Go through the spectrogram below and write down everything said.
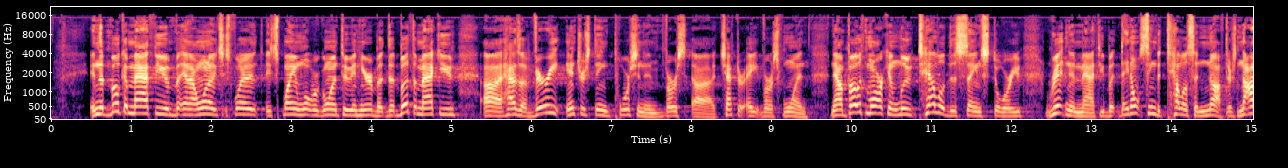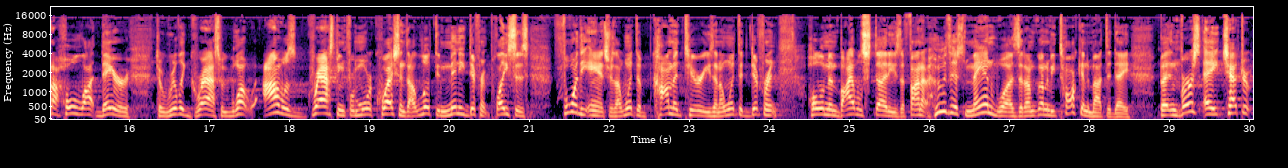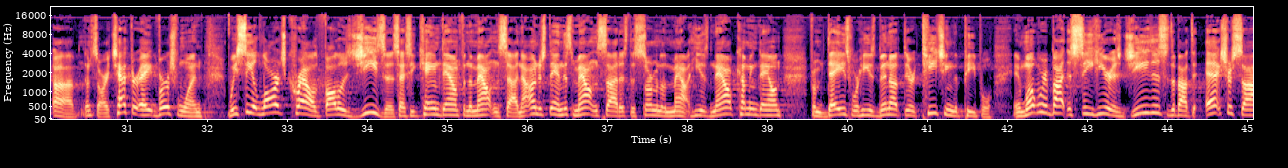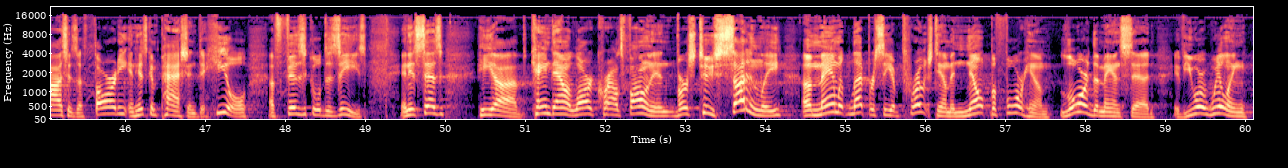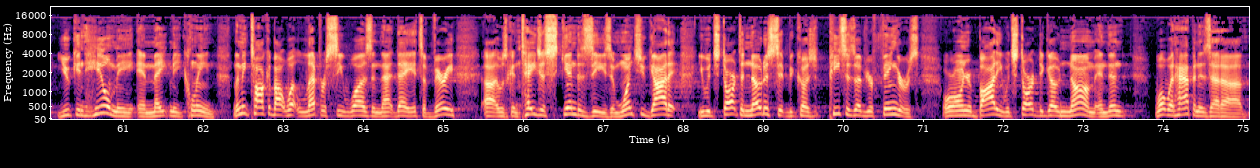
In the book of Matthew, and I want to explain, explain what we're going through in here, but the book of Matthew uh, has a very interesting portion in verse, uh, chapter 8, verse 1. Now, both Mark and Luke tell of this same story written in Matthew, but they don't seem to tell us enough. There's not a whole lot there to really grasp. What, I was grasping for more questions. I looked in many different places for the answers. I went to commentaries and I went to different Holman Bible studies to find out who this man was that I'm going to be talking about today. But in verse 8, chapter, uh, I'm sorry, chapter 8, verse 1, we see a large crowd follows Jesus as he came down from the mountainside. Now, understand this mountainside is the Sermon on the Mount. He is now coming down from days where he has been up there teaching the people. And what we're about to see here is Jesus is about to exercise his authority and his compassion to heal a physical disease. And it says, he uh, came down, large crowds following him. Verse 2 Suddenly, a man with leprosy approached him and knelt before him. Lord, the man said, If you are willing, you can heal me and make me clean. Let me talk about what leprosy was in that day. It's a very, uh, it was a contagious skin disease. And once you got it, you would start to notice it because pieces of your fingers or on your body would start to go numb. And then what would happen is that uh,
